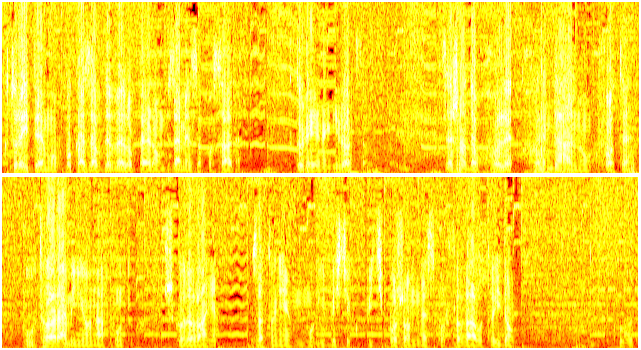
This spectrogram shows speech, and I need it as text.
której demo pokazał deweloperom w zamian za posadę, której jednak nie dostał. Zażądał horrendalną kwotę 1,5 miliona funtów szkodowania. Za to nie wiem, moglibyście kupić porządne sportowe auto i dom. Kurde.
